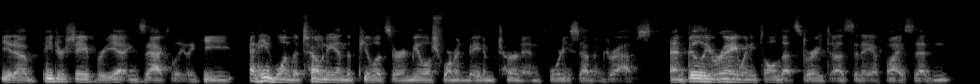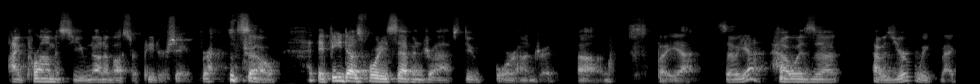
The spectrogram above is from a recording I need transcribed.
you know, Peter Shaffer, yeah, exactly. Like he and he won the Tony and the Pulitzer, and Milos Forman made him turn in 47 drafts. And Billy Ray, when he told that story to us at AFI, said, I promise you, none of us are Peter Shaffer. so if he does 47 drafts, do 400. Um, but yeah. So yeah, how was uh how was your week, Meg?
